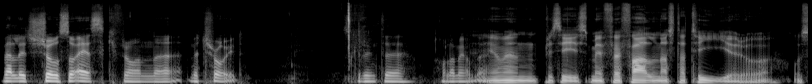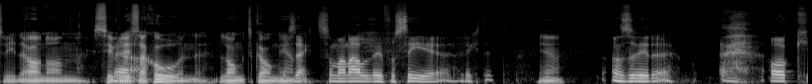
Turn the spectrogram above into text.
Väldigt Shoso-esk från eh, Metroid. Skulle inte hålla med om det. Ja men precis, med förfallna statyer och, och så vidare av någon civilisation långt gången. Exakt, som man aldrig får se riktigt. Ja. Och så vidare. Och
